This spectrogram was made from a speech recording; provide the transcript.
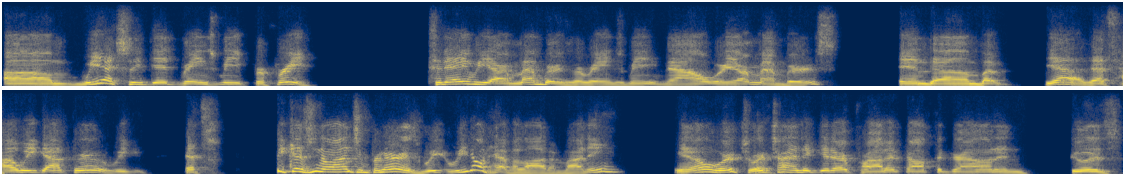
um, we actually did RangeMe for free. Today we are members of RangeMe. Now we are members. And um, but yeah, that's how we got through. We that's because you know entrepreneurs we we don't have a lot of money. You know, we're we're trying to get our product off the ground and do is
